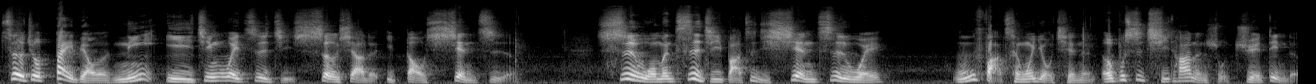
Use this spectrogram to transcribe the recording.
这就代表了你已经为自己设下了一道限制了，是我们自己把自己限制为无法成为有钱人，而不是其他人所决定的。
